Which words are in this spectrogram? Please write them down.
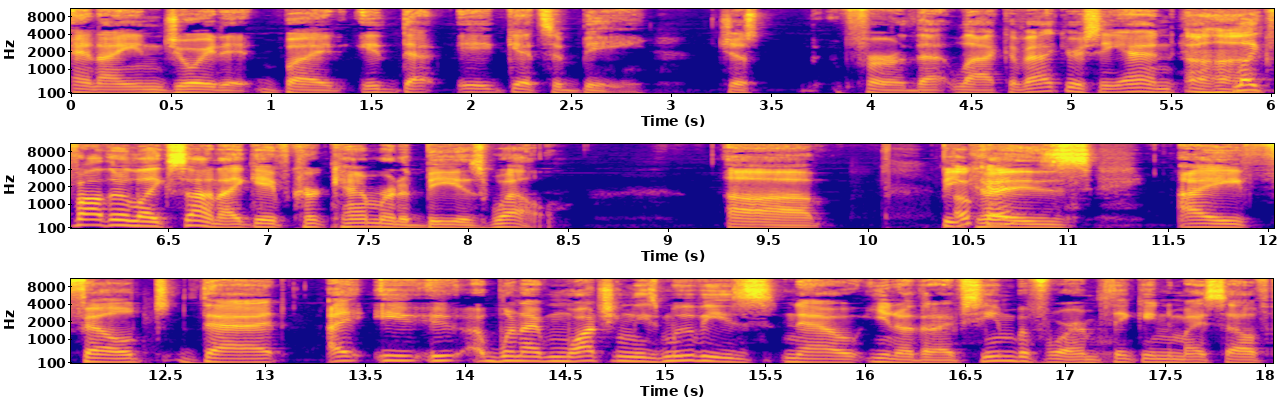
and I enjoyed it, but it that it gets a B just for that lack of accuracy. And Uh-huh. like father, like son, I gave Kirk Cameron a B as well. Uh because I felt that I when I'm watching these movies now, you know that I've seen before, I'm thinking to myself,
